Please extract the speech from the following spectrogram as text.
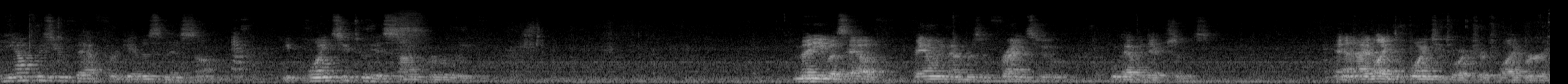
And He offers you that forgiveness in His Son. He points you to His Son for relief. Many of us have family members and friends who, who have addictions. And I'd like to point you to our church library.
